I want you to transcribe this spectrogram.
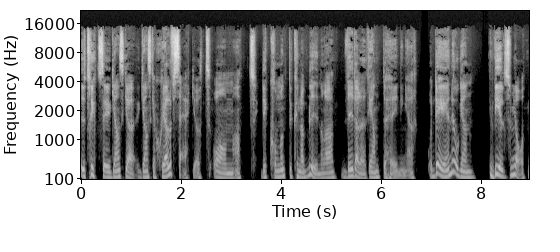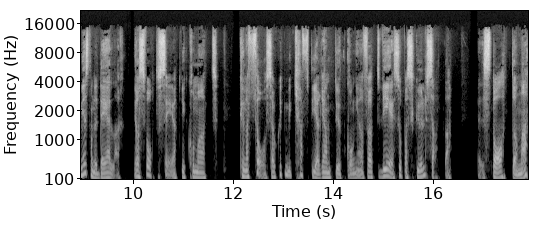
uttryckt sig ganska, ganska självsäkert om att det kommer inte kunna bli några vidare räntehöjningar. Och det är nog en bild som jag åtminstone delar. Jag har svårt att se att vi kommer att kunna få särskilt mycket kraftiga ränteuppgångar för att vi är så pass skuldsatta. Eh, staterna,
